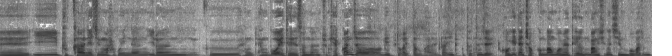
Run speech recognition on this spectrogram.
에, 이 북한이 지금 하고 있는 이런 그 행, 보에 대해서는 좀 객관적일 필요가 있다고 봐요. 그러니까 어떻든 이제 거기에 대한 접근 방법이나 대응 방식은 진보가 좀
